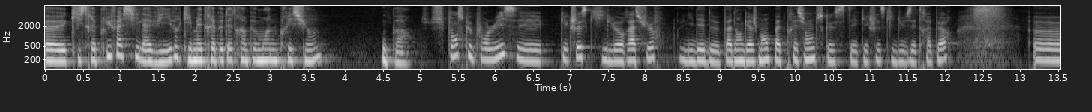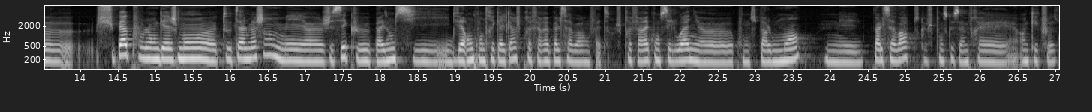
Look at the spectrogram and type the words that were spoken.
euh, qui serait plus facile à vivre, qui mettrait peut-être un peu moins de pression ou pas? Je pense que pour lui, c'est quelque chose qui le rassure, l'idée de pas d'engagement, pas de pression, parce que c'était quelque chose qui lui faisait très peur. Euh, je suis pas pour l'engagement euh, total machin, mais euh, je sais que par exemple s'il devait rencontrer quelqu'un, je préférerais pas le savoir en fait. Je préférerais qu'on s'éloigne, qu'on se parle moins, mais pas le savoir parce que je pense que ça me ferait un quelque chose.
